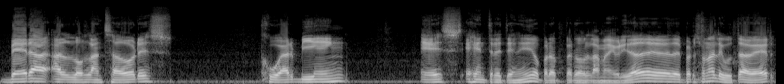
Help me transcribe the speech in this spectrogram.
ver a, a los lanzadores jugar bien es, es entretenido, pero, pero la mayoría de, de personas le gusta ver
